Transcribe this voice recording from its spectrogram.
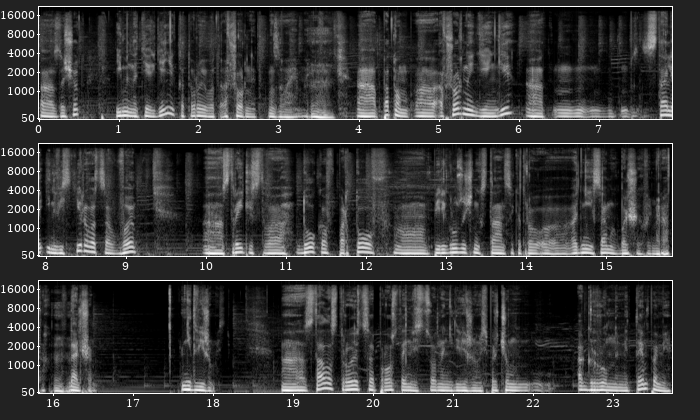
а, за счет именно тех денег, которые вот офшорные, так называемые. Мгм. А, потом а, офшорные деньги а, стали инвестироваться в а, строительство доков, портов, а, перегрузочных станций, которые а, одни из самых больших в Эмиратах. Мгм. Дальше. Недвижимость. А, Стала строиться просто инвестиционная недвижимость, причем огромными темпами.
